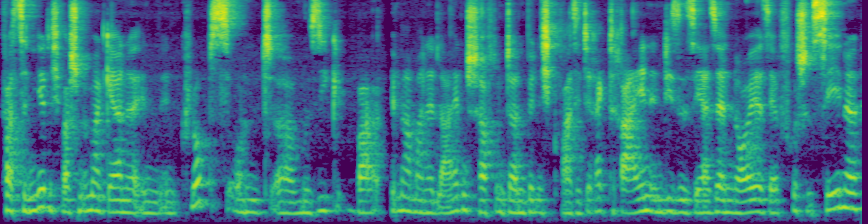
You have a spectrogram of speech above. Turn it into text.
fasziniert. Ich war schon immer gerne in, in Clubs und äh, Musik war immer meine Leidenschaft und dann bin ich quasi direkt rein rein in diese sehr, sehr neue, sehr frische Szene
